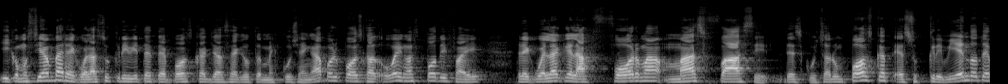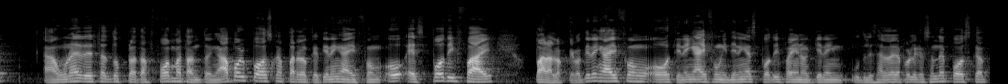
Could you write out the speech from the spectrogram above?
Y como siempre, recuerda suscribirte a este podcast, ya sea que usted me escuche en Apple Podcast o en Spotify. Recuerda que la forma más fácil de escuchar un podcast es suscribiéndote a una de estas dos plataformas, tanto en Apple Podcast para los que tienen iPhone o Spotify para los que no tienen iPhone o tienen iPhone y tienen Spotify y no quieren utilizar la aplicación de podcast.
